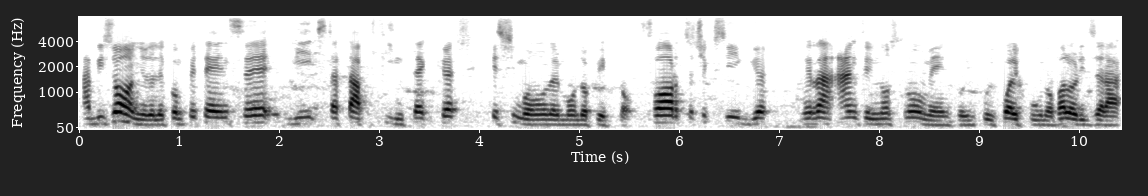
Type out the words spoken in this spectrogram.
ha bisogno delle competenze di startup fintech che si muovono nel mondo cripto. Forza CheckSig verrà anche il nostro momento in cui qualcuno valorizzerà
